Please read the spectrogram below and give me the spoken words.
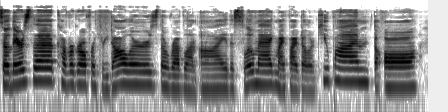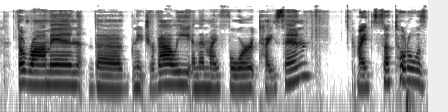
So there's the CoverGirl for $3, the Revlon Eye, the Slow Mag, my $5 coupon, the All, the Ramen, the Nature Valley, and then my four Tyson. My subtotal was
